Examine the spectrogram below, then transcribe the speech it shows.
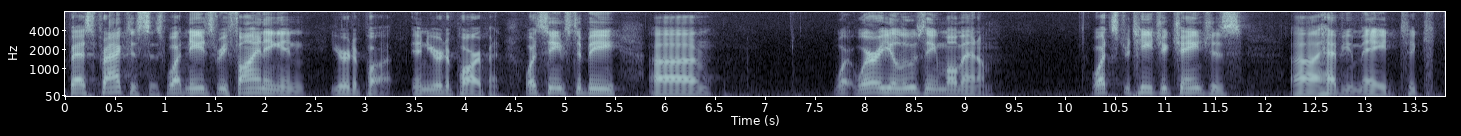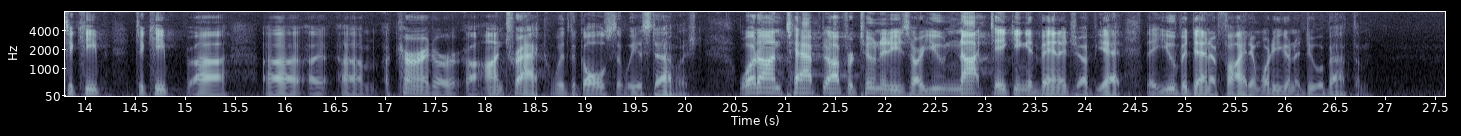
Best practices. What needs refining in your, in your department? What seems to be, um, wh- where are you losing momentum? What strategic changes uh, have you made to, to keep, to keep uh, uh, um, a current or uh, on track with the goals that we established? What untapped opportunities are you not taking advantage of yet that you've identified, and what are you going to do about them?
